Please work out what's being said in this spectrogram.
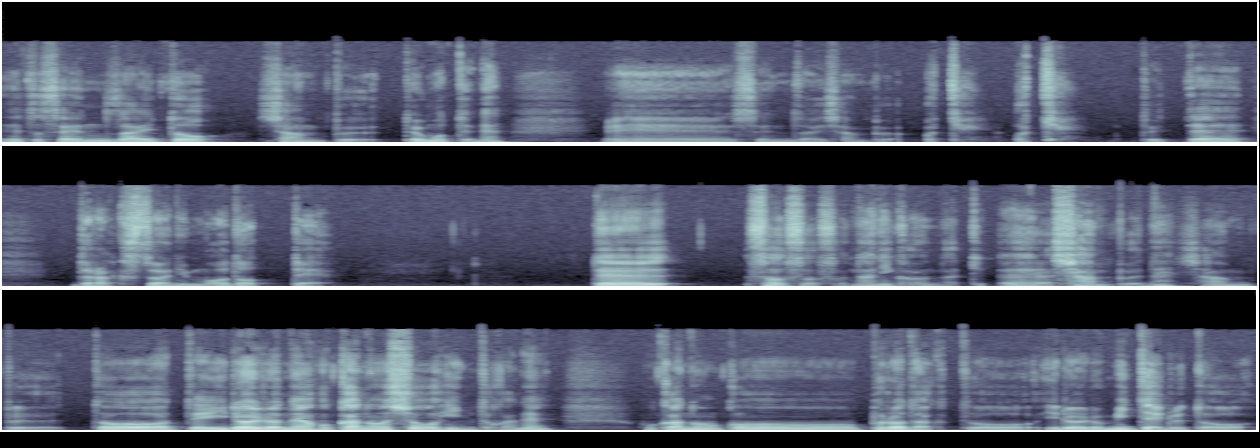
え、ー、と洗剤とシャンプーって思ってね、えー、洗剤シャンプー。OKOK と言ってドラッグストアに戻って。でそうそうそう何買うんだっけ、えー、シャンプーね。シャンプーとでいろいろね他の商品とかね他のこうプロダクトをいろいろ見てると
